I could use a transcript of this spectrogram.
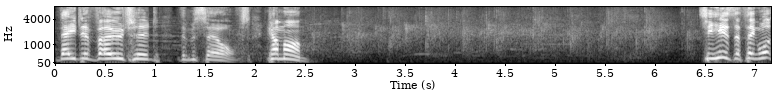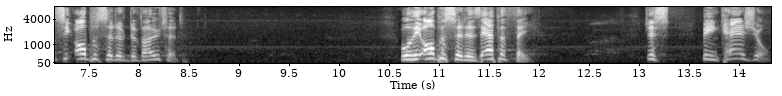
they devoted themselves. Come on. See, here's the thing what's the opposite of devoted? Well, the opposite is apathy, just being casual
